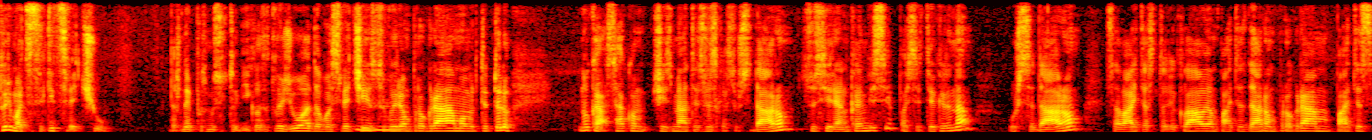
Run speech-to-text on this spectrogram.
turim atsisakyti svečių, dažnai pas mūsų stovyklas atvažiuodavo svečiai mm -hmm. su vairiom programom ir taip toliau. Nu ką, sakom, šiais metais viskas užsidarom, susirenkam visi, pasitikrinam, užsidarom, savaitę stovyklaujam, patys darom programą, patys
